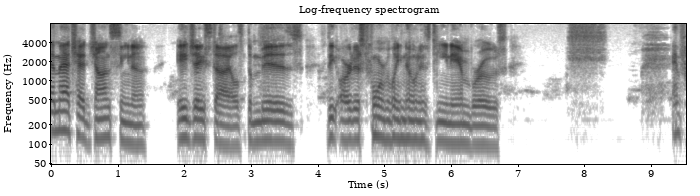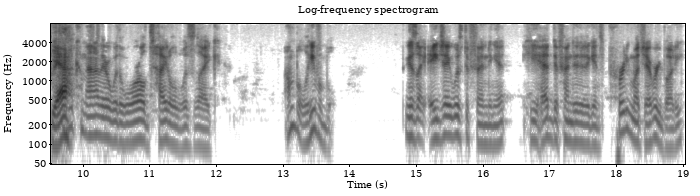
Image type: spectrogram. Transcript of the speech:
That match had John Cena, AJ Styles, The Miz, the artist formerly known as Dean Ambrose. And for Yeah. him to come out of there with a world title was like unbelievable. Because like AJ was defending it. He had defended it against pretty much everybody.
